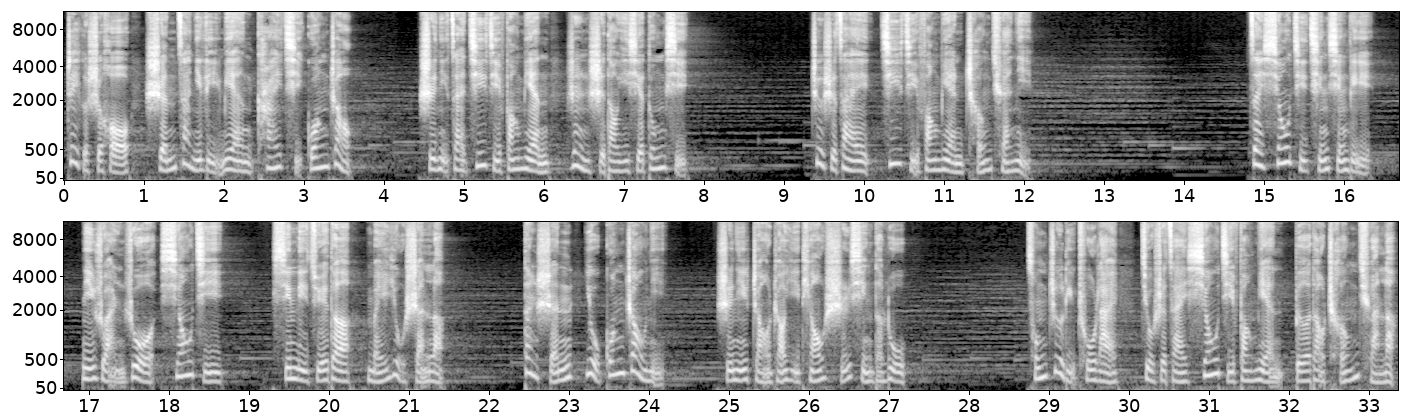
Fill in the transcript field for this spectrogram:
这个时候，神在你里面开启光照。使你在积极方面认识到一些东西，这是在积极方面成全你。在消极情形里，你软弱消极，心里觉得没有神了，但神又光照你，使你找着一条实行的路。从这里出来，就是在消极方面得到成全了。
